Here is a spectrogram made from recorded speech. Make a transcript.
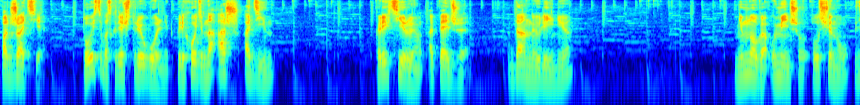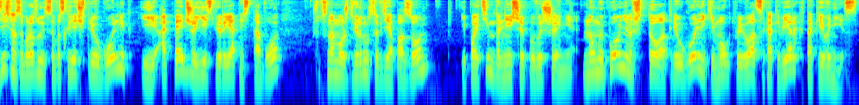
поджатие, то есть восходящий треугольник. Переходим на H1, корректируем, опять же, данную линию, немного уменьшил толщину. Здесь у нас образуется восходящий треугольник, и опять же есть вероятность того, что цена может вернуться в диапазон и пойти на дальнейшее повышение. Но мы помним, что треугольники могут пробиваться как вверх, так и вниз.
